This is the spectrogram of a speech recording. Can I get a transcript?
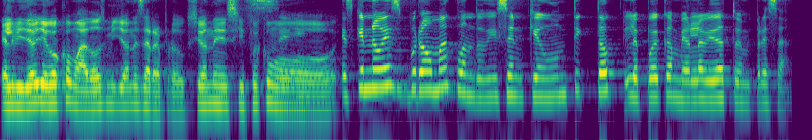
el video llegó como a dos millones de reproducciones y fue como... Es que no es broma cuando dicen que un TikTok le puede cambiar la vida a tu empresa.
